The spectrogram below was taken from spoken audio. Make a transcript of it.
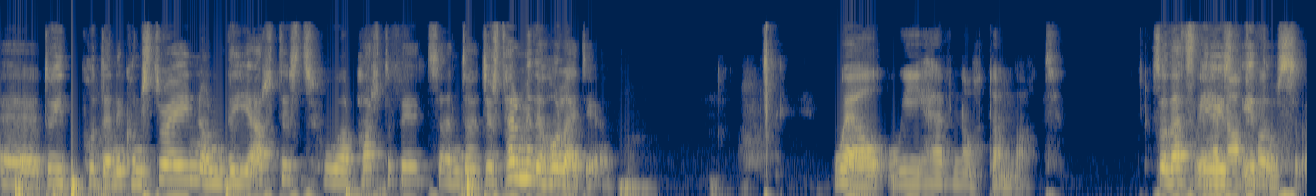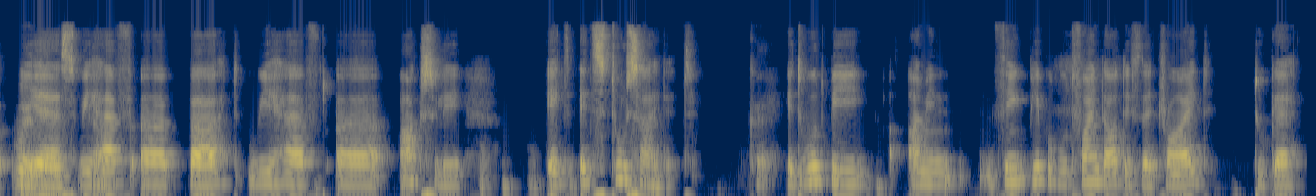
uh, do? You put any constraint on the artists who are part of it, and uh, just tell me the whole idea. Well, we have not done that. So that's We the not put- ethos. really. Yes, we Yeah. have, uh, but we have uh, actually it. It's two sided. Okay. It would be. I mean, think people would find out if they tried to get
